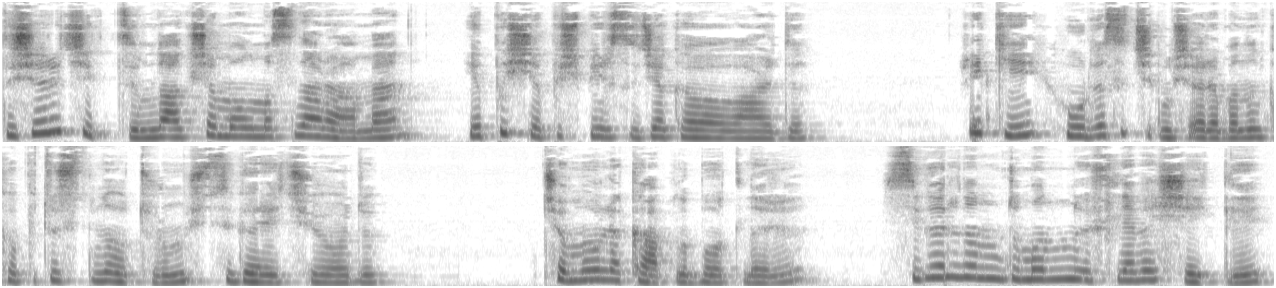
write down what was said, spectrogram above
Dışarı çıktığımda akşam olmasına rağmen yapış yapış bir sıcak hava vardı. Ricky hurdası çıkmış arabanın kaput üstüne oturmuş sigara içiyordu. Çamurla kaplı botları, sigaranın dumanını üfleme şekli,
